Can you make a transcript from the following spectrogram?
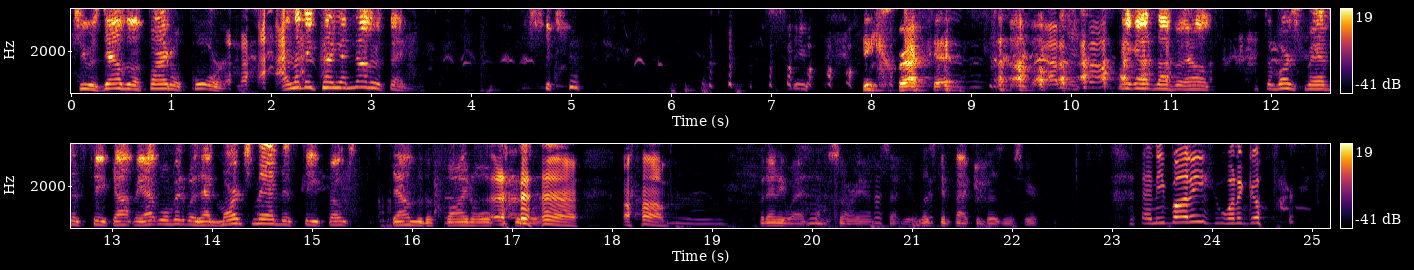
She was down to the final four. And let me tell you another thing. She, she- He cracked it. I got nothing else. The March Madness teeth got me. That woman was had March Madness teeth, folks, down to the final four. um, But anyway, I'm sorry I upset you. Let's get back to business here. anybody want to go first?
